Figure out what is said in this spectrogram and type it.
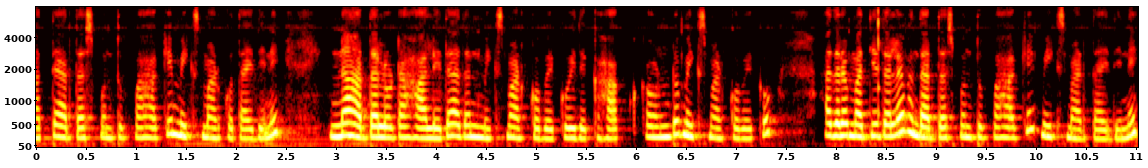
ಮತ್ತೆ ಅರ್ಧ ಸ್ಪೂನ್ ತುಪ್ಪ ಹಾಕಿ ಮಿಕ್ಸ್ ಮಾಡ್ಕೋತಾ ಇದ್ದೀನಿ. ಇನ್ನೂ ಅರ್ಧ ಲೋಟ ಹಾಲಿದೆ, ಅದನ್ನು ಮಿಕ್ಸ್ ಮಾಡ್ಕೋಬೇಕು. ಇದಕ್ಕೆ ಹಾಕ್ಕೊಂಡು ಮಿಕ್ಸ್ ಮಾಡ್ಕೋಬೇಕು. ಅದರ ಮಧ್ಯದಲ್ಲೇ ಒಂದು ಅರ್ಧ ಸ್ಪೂನ್ ತುಪ್ಪ ಹಾಕಿ ಮಿಕ್ಸ್ ಮಾಡ್ತಾ ಇದ್ದೀನಿ.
